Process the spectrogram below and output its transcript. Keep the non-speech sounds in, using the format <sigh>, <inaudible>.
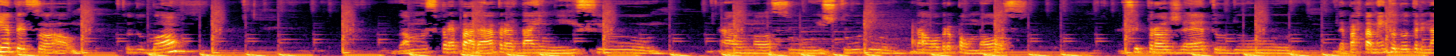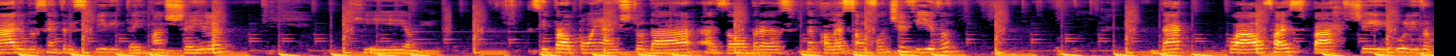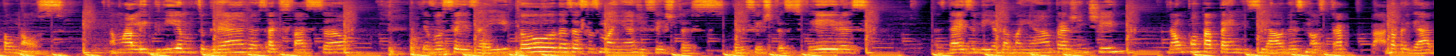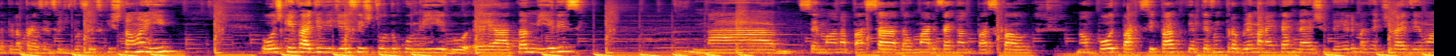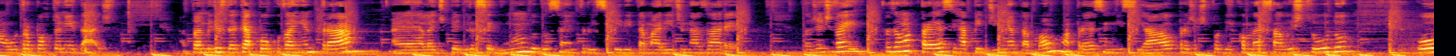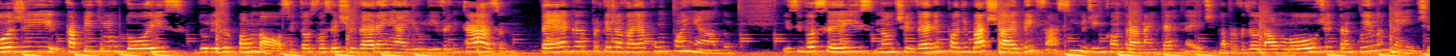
Dia, pessoal. Tudo bom? Vamos nos preparar para dar início ao nosso estudo da obra Pão Nosso, esse projeto do Departamento Doutrinário do Centro Espírita Irmã Sheila, que se propõe a estudar as obras da coleção Fonte Viva, da qual faz parte o livro Pão Nosso. É uma alegria muito grande, uma satisfação ter vocês aí todas essas manhãs de sextas, das sextas-feiras, às dez e meia da manhã, para a gente dar um pontapé inicial desse nosso trabalho. Obrigada pela presença de vocês que estão aí. Hoje quem vai dividir esse estudo comigo é a Tamires. Na semana passada, o Mário Fernando Pascoal não pôde participar porque ele teve um problema na internet dele, mas a gente vai ver uma outra oportunidade. A Tamires daqui a pouco vai entrar, é, ela é de Pedro II, do Centro Espírita Maria de Nazaré. Então a gente vai fazer uma prece rapidinha, tá bom? Uma prece inicial para a gente poder começar o estudo. Hoje, o capítulo 2 do livro Pão Nosso. Então, se vocês tiverem aí o livro em casa, pega, porque já vai acompanhando. E se vocês não tiverem, pode baixar, é bem facinho de encontrar na internet. Dá para fazer o download tranquilamente.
